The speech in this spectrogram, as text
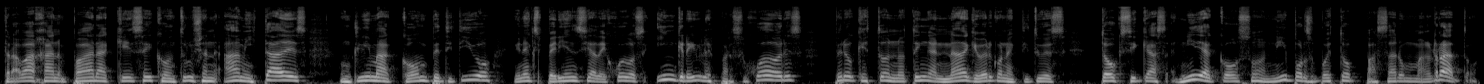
trabajan para que se construyan amistades, un clima competitivo y una experiencia de juegos increíbles para sus jugadores, pero que esto no tenga nada que ver con actitudes tóxicas, ni de acoso, ni por supuesto pasar un mal rato.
